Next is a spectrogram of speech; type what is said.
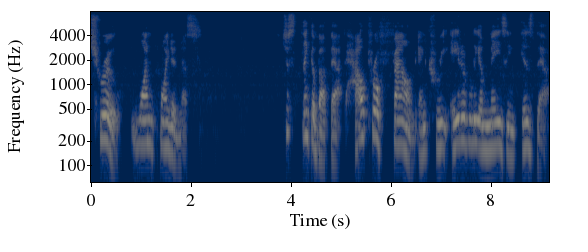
true one pointedness. Just think about that. How profound and creatively amazing is that?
